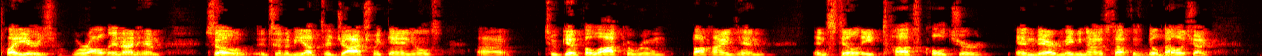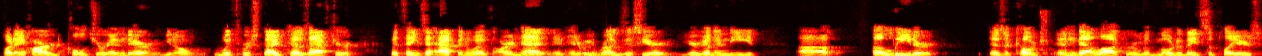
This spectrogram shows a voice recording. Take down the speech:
players were all in on him. So it's going to be up to Josh McDaniels uh, to get the locker room behind him, instill a tough culture in there. Maybe not as tough as Bill Belichick, but a hard culture in there, you know, with respect, because after the things that happened with Arnette and Henry Ruggs this year, you're going to need uh, a leader as a coach in that locker room that motivates the players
